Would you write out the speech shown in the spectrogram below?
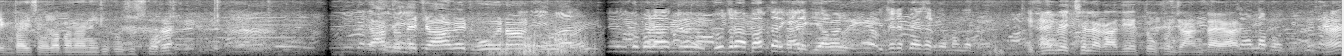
एक भाई सौदा बनाने की कोशिश कर रहा है। में चाह गए ठोकना को बोला तू दूसरा बहत्तर की ले गया वो इसने पैंसठ का मांगा था। इतने भी अच्छे लगा दिए तू खुद जानता है यार। हैं?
